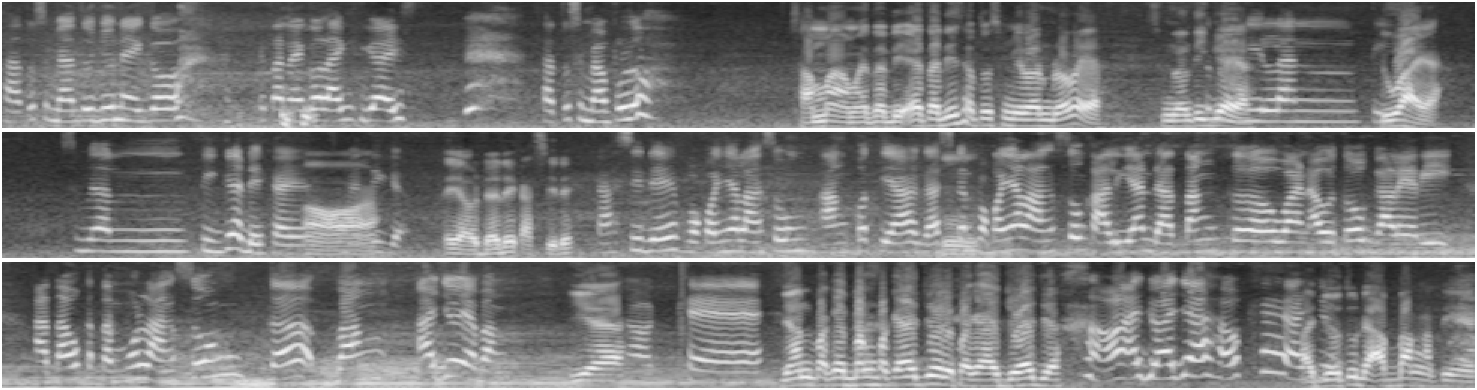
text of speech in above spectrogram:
197 nego. Kita nego lagi, guys. 190 Sama sama tadi. Eh tadi 19 berapa ya? 93 ya? 93 Dua ya? 93 deh kayak Oh. 93. Ya udah deh kasih deh. Kasih deh, pokoknya langsung angkut ya, gaskan. Hmm. Pokoknya langsung kalian datang ke One Auto Gallery atau ketemu langsung ke Bang Ajo ya, Bang. Iya. Oke. Jangan pakai bang pakai ajo deh, pakai ajo aja. Oh, Ajo aja. Oke, Ajo. Ajo tuh udah abang artinya.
